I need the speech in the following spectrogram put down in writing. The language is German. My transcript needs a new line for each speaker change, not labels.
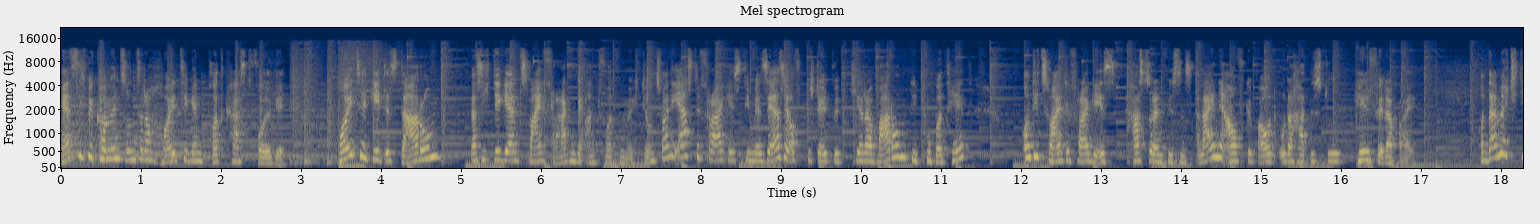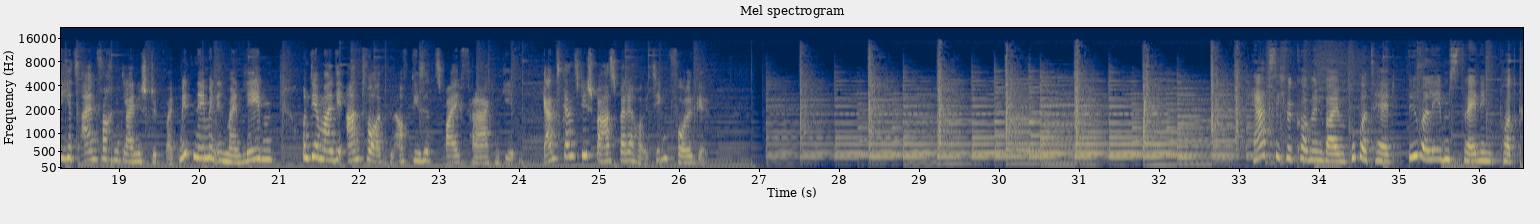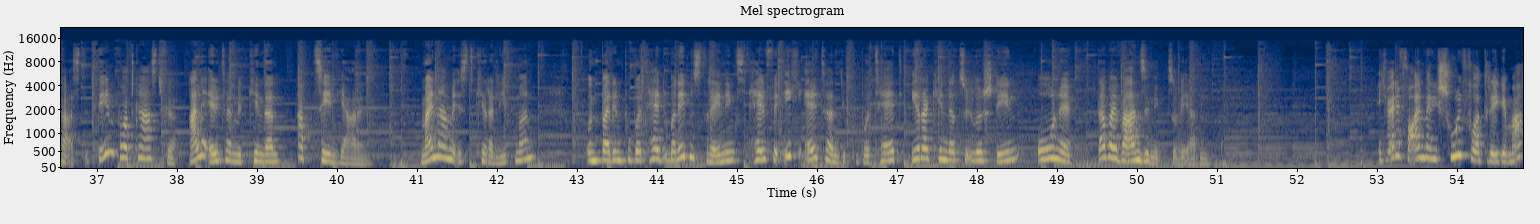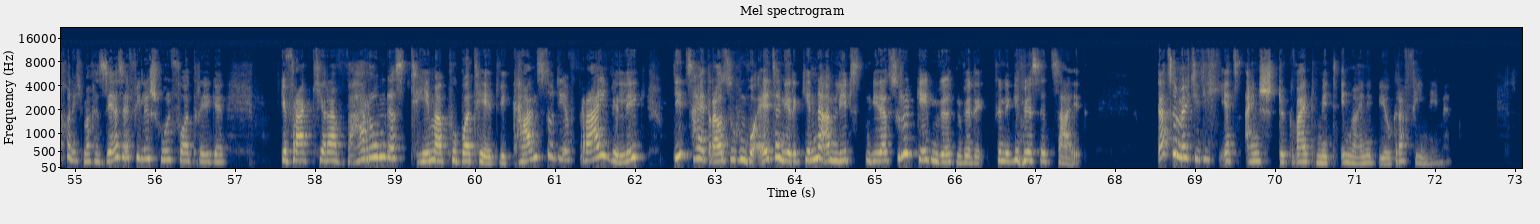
Herzlich willkommen zu unserer heutigen Podcast-Folge. Heute geht es darum, dass ich dir gern zwei Fragen beantworten möchte. Und zwar die erste Frage ist, die mir sehr, sehr oft gestellt wird, Kira, warum die Pubertät? Und die zweite Frage ist, hast du dein Business alleine aufgebaut oder hattest du Hilfe dabei? Und da möchte ich dich jetzt einfach ein kleines Stück weit mitnehmen in mein Leben und dir mal die Antworten auf diese zwei Fragen geben. Ganz, ganz viel Spaß bei der heutigen Folge. Herzlich willkommen beim Pubertät Überlebenstraining Podcast, dem Podcast für alle Eltern mit Kindern ab 10 Jahren. Mein Name ist Kira Liebmann und bei den Pubertät Überlebenstrainings helfe ich Eltern, die Pubertät ihrer Kinder zu überstehen, ohne dabei wahnsinnig zu werden. Ich werde vor allem, wenn ich Schulvorträge mache, und ich mache sehr, sehr viele Schulvorträge, gefragt, Kira, warum das Thema Pubertät? Wie kannst du dir freiwillig die Zeit raussuchen, wo Eltern ihre Kinder am liebsten wieder zurückgeben würden für eine gewisse Zeit? Dazu möchte ich dich jetzt ein Stück weit mit in meine Biografie nehmen.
